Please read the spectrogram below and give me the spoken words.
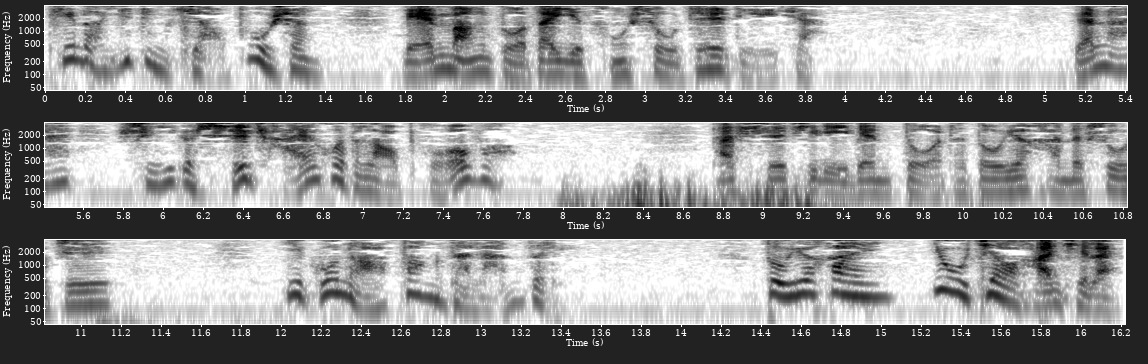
听到一阵脚步声，连忙躲在一丛树枝底下。原来是一个拾柴火的老婆婆，她拾起里边躲着杜约翰的树枝，一股脑放在篮子里。杜约翰又叫喊起来：“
